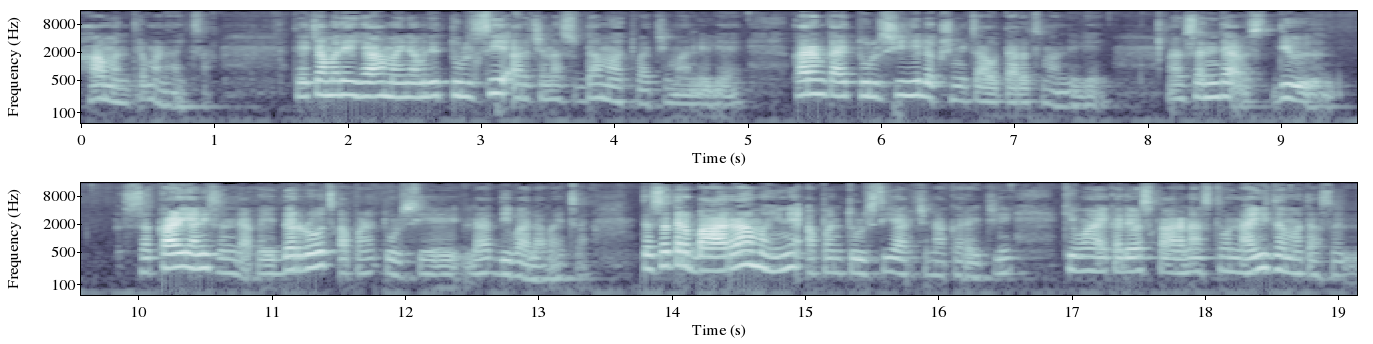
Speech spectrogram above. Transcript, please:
हा मंत्र म्हणायचा. त्याच्यामध्ये ह्या महिन्यामध्ये तुलसी अर्चना सुद्धा महत्वाची मानलेली आहे. कारण काय? तुलसी ही लक्ष्मीचा अवतारच मानलेली आहे. संध्या दिव सकाळी आणि संध्याकाळी दररोज आपण तुळशीला दिवा लावायचा. तसं तर बारा महिने आपण तुलसी अर्चना करायची. किंवा एका दिवस कारणास्तव नाही जमत असेल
